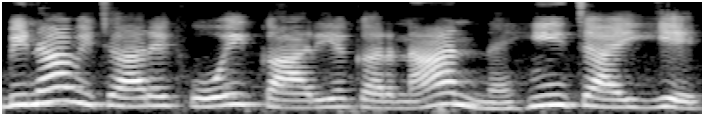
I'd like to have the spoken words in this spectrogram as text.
बिना विचारे कोई कार्य करना नहीं चाहिए।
